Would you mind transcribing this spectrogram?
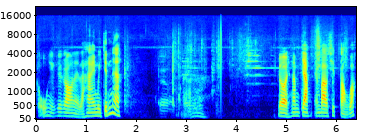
củ như cái con này là 29 ha. À. rồi 500 em bao ship toàn quốc.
